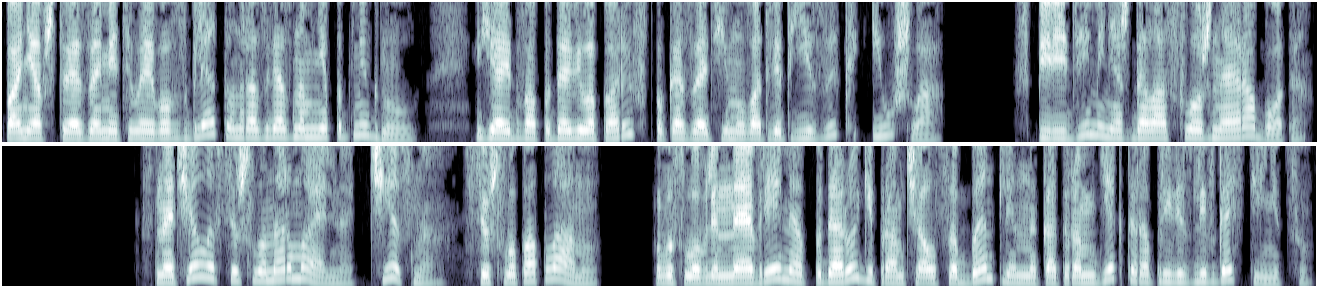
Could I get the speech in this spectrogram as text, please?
Поняв, что я заметила его взгляд, он развязно мне подмигнул. Я едва подавила порыв показать ему в ответ язык и ушла. Впереди меня ждала сложная работа. Сначала все шло нормально, честно, все шло по плану. В условленное время по дороге промчался Бентли, на котором Гектора привезли в гостиницу.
